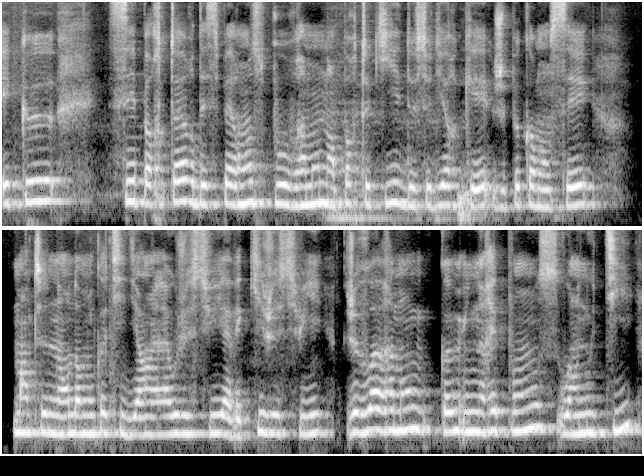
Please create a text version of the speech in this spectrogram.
et que c'est porteur d'espérance pour vraiment n'importe qui de se dire ok, je peux commencer maintenant dans mon quotidien, là où je suis, avec qui je suis. Je vois vraiment comme une réponse ou un outil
